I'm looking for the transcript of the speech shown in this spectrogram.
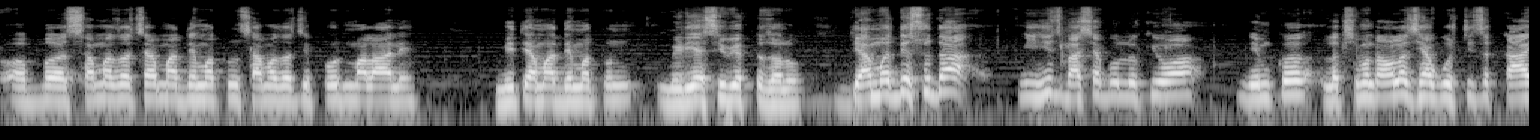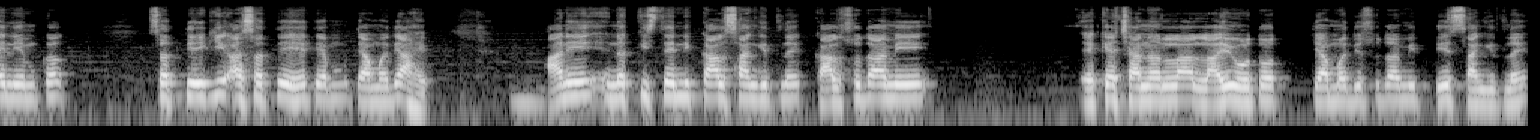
ब- समाजाच्या माध्यमातून समाजाचे फोन मला आले. मी त्या माध्यमातून मीडियाशी व्यक्त झालो. त्यामध्ये सुद्धा मी हीच भाषा बोललो किंवा नेमकं लक्ष्मणरावलाच ह्या गोष्टीचं काय नेमकं सत्य आहे की असत्य हे त्या- त्यामध्ये आहे. आणि नक्कीच त्यांनी काल सांगितलंय. काल सुद्धा आम्ही एका चॅनलला लाईव्ह होतो. त्यामध्ये सुद्धा मी तेच सांगितलंय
